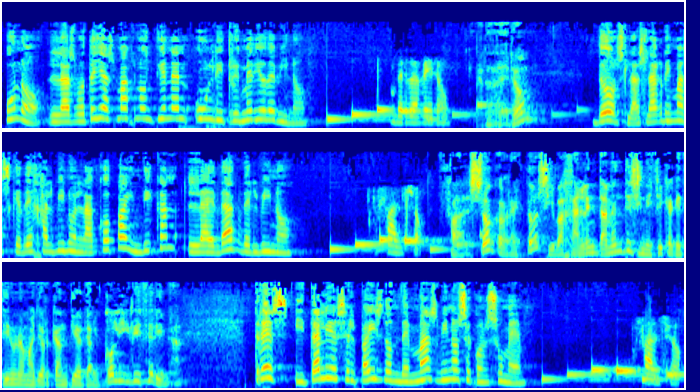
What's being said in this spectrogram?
Uno, las botellas Magnum tienen un litro y medio de vino. Verdadero. ¿Verdadero? Dos, las lágrimas que deja el vino en la copa indican la edad del vino. Falso. Falso, correcto. Si bajan lentamente significa que tiene una mayor cantidad de alcohol y glicerina. Tres, Italia es el país donde más vino se consume. Falso.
